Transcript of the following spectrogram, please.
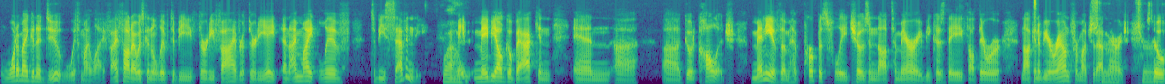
What am I going to do with my life? I thought I was going to live to be 35 or 38, and I might live to be 70. Wow. Maybe, maybe I'll go back and and uh, uh, go to college. Many of them have purposefully chosen not to marry because they thought they were not going to be around for much of that marriage. Sure. So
